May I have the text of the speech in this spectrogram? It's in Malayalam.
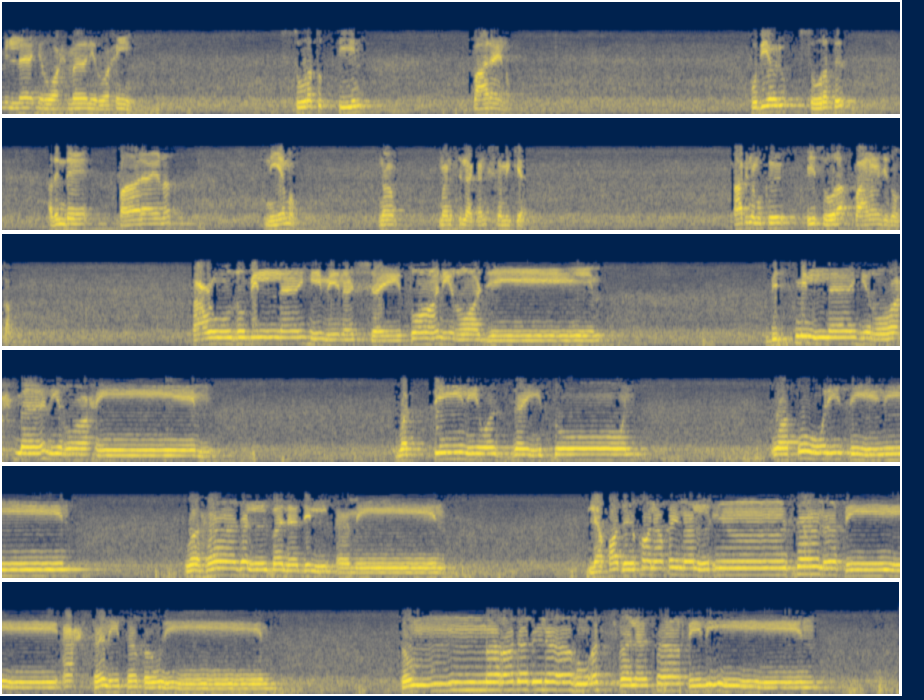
بسم الله الرحمن الرحيم സൂറത്തു തീൻ പാരായണം പുതിയൊരു സൂറത്ത് അതിന്റെ പാരായണ നിയമം നാം മനസ്സിലാക്കാൻ ശ്രമിക്കാം ആദ്യം നമുക്ക് ഈ സൂറ പാരായണം ചെയ്ത് നോക്കാം أعوذ بالله من الشيطان الرجيم. بسم الله الرحمن الرحيم. والتين والزيتون وطور سينين. وهذا البلد الأمين. لقد خلقنا الإنسان في أحسن تقويم. ثم رددناه أسفل سافلين.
